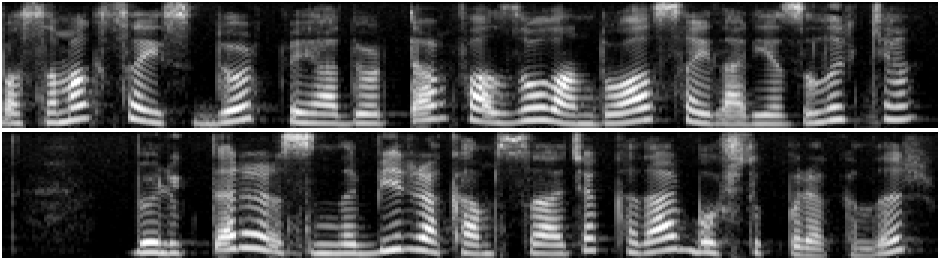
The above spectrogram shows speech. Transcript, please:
Basamak sayısı 4 veya 4'ten fazla olan doğal sayılar yazılırken bölükler arasında bir rakam sığacak kadar boşluk bırakılır.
